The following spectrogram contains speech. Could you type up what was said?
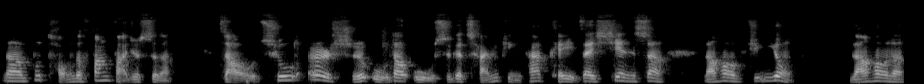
那不同的方法就是了，找出二十五到五十个产品，它可以在线上，然后去用，然后呢？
